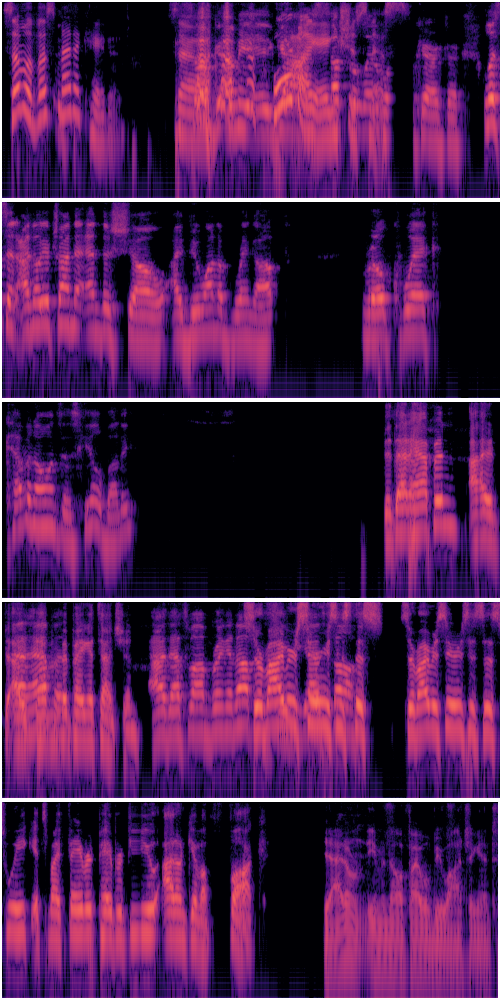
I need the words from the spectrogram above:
Some of us medicated. So So. I mean, it- For God, my such a little anxiousness. character. Listen, I know you're trying to end the show. I do want to bring up real quick. Kevin Owens is heel, buddy. Did that happen? I, I haven't been paying attention. Uh, that's why I'm bringing up. to see if Survivor you guys Series is this. Survivor Series is this week. It's my favorite pay per view. I don't give a fuck. Yeah, I don't even know if I will be watching it.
